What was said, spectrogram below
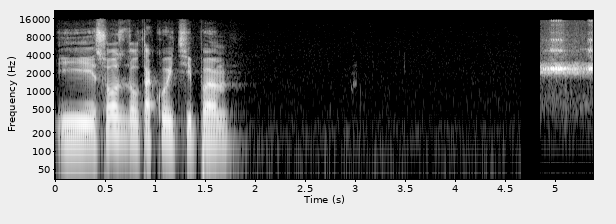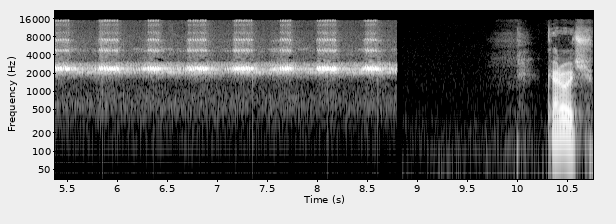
и создал такой, типа, Короче,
